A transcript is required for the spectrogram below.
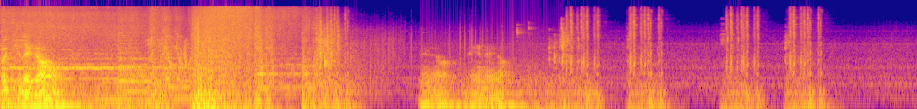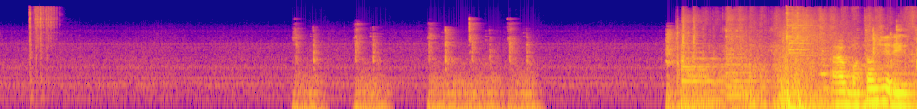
Olha que. Legal, Ah, o botão direito.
